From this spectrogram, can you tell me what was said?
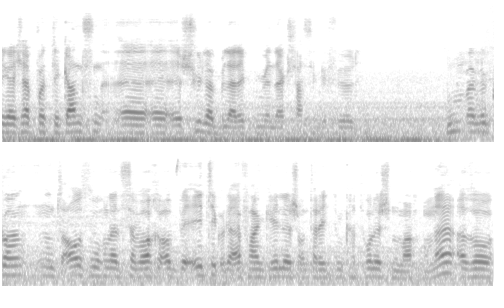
Digga, ich habe heute die ganzen äh, äh, Schüler beleidigt mit mir in der Klasse gefühlt. Hm? Weil wir konnten uns aussuchen letzte Woche, ob wir Ethik oder evangelisch Unterricht im Katholischen machen, ne? Also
